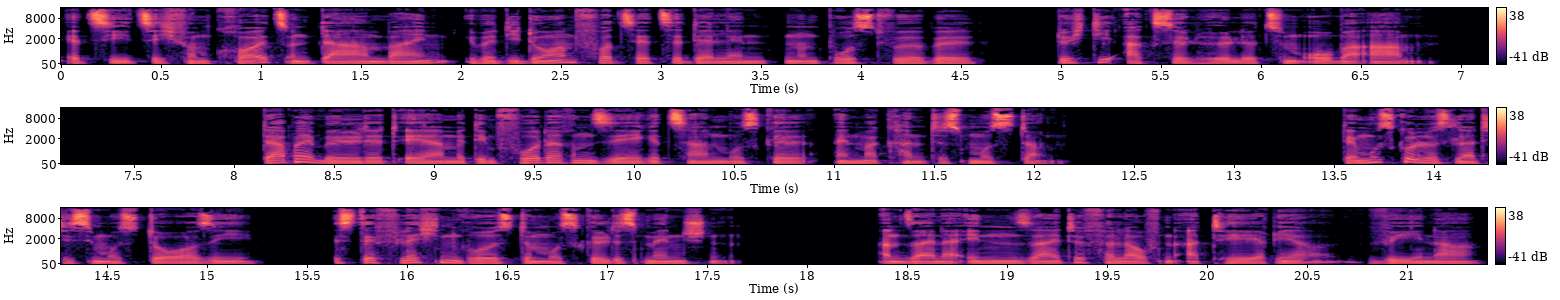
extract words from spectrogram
Er zieht sich vom Kreuz- und Darmbein über die Dornfortsätze der Lenden- und Brustwirbel durch die Achselhöhle zum Oberarm. Dabei bildet er mit dem vorderen Sägezahnmuskel ein markantes Muster. Der Musculus latissimus dorsi ist der flächengrößte Muskel des Menschen. An seiner Innenseite verlaufen Arteria, Vena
